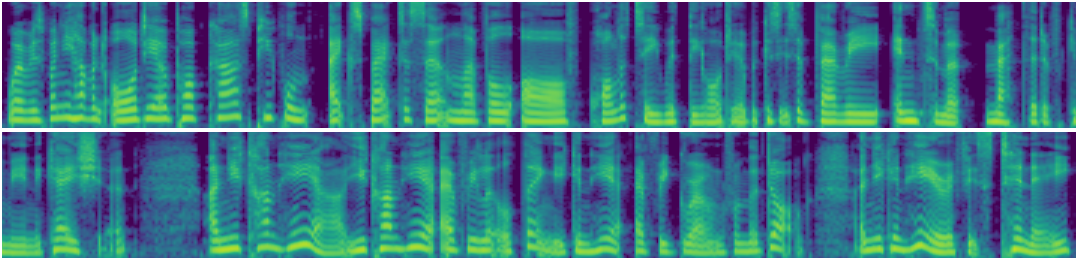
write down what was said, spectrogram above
Whereas when you have an audio podcast, people expect a certain level of quality with the audio because it's a very intimate method of communication. And you can hear, you can hear every little thing. You can hear every groan from the dog, and you can hear if it's tinny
